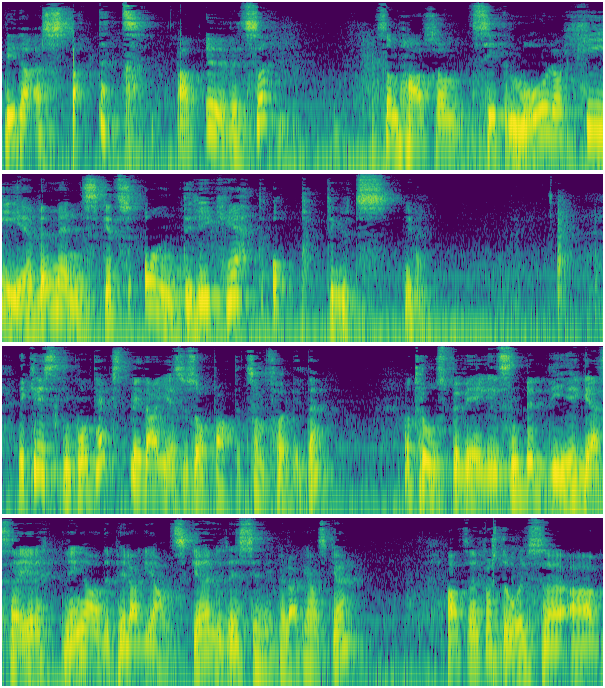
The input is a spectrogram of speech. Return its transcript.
blir da erstattet av øvelser som har som sitt mål å heve menneskets åndelighet opp til Guds nivå. I kristen kontekst blir da Jesus oppfattet som forbilde. Og trosbevegelsen beveger seg i retning av det pelagianske, eller det semipelagianske. Altså en forståelse av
